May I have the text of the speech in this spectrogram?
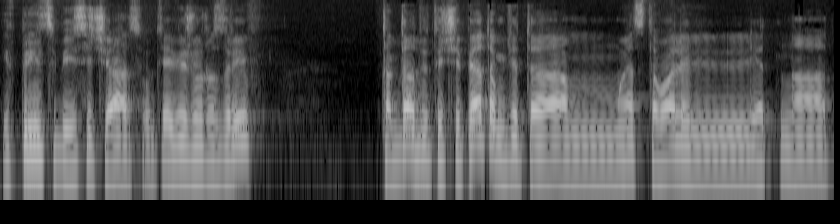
и в принципе и сейчас, вот я вижу разрыв, Тогда в 2005 где-то мы отставали лет на,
